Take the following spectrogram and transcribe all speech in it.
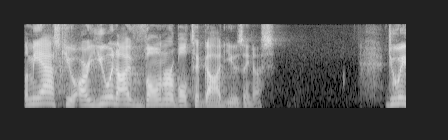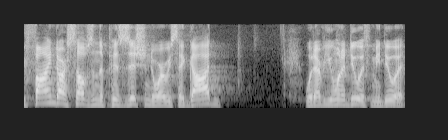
Let me ask you are you and I vulnerable to God using us? Do we find ourselves in the position to where we say, God, whatever you want to do with me, do it?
